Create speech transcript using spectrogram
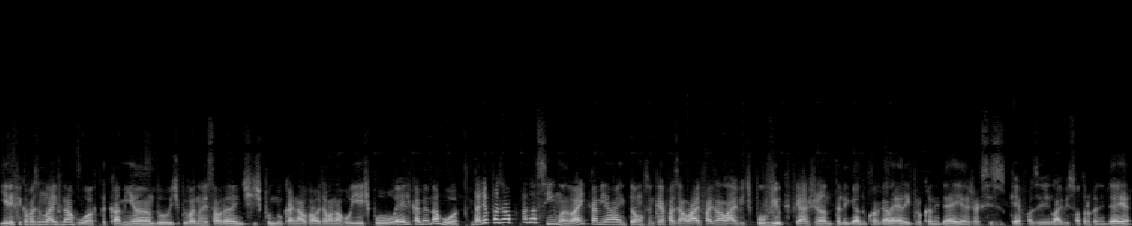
e ele fica fazendo live na rua, tá caminhando, tipo, vai no restaurante, tipo, no carnaval ele tava na rua e é tipo, é ele caminhando na rua. Daria pra fazer uma parada assim, mano. Vai caminhar então, você não quer fazer uma live? Faz uma live, tipo, vi- viajando, tá ligado? Com a galera e trocando ideia, já que vocês querem fazer live só trocando ideia.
